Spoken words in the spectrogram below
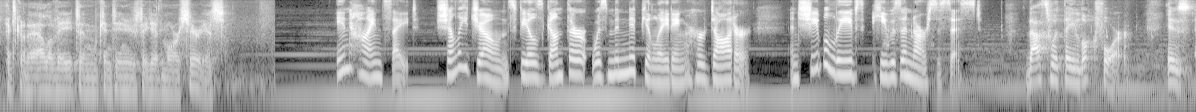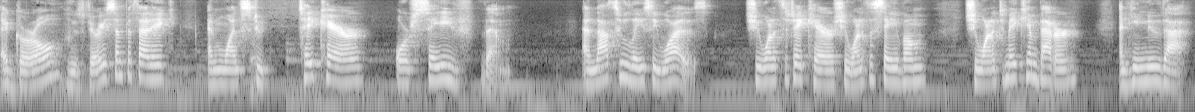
it's going to elevate and continues to get more serious. In hindsight, Shelley Jones feels Gunther was manipulating her daughter, and she believes he was a narcissist. That's what they look for is a girl who's very sympathetic and wants to take care or save them. And that's who Lacey was. She wanted to take care, she wanted to save him, she wanted to make him better, and he knew that.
